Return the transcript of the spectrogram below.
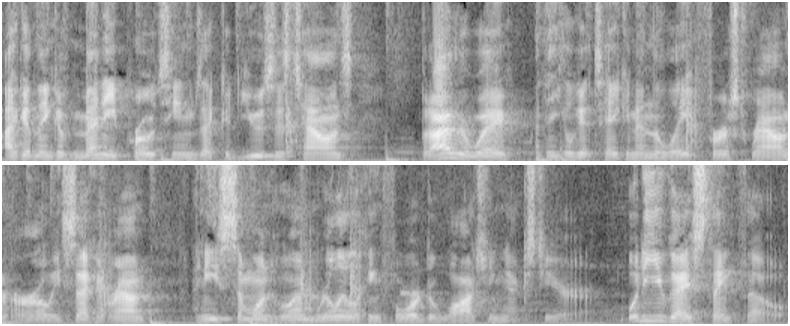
I can think of many pro teams that could use his talents, but either way, I think he'll get taken in the late first round or early second round, and he's someone who I'm really looking forward to watching next year. What do you guys think though?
